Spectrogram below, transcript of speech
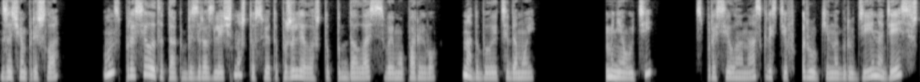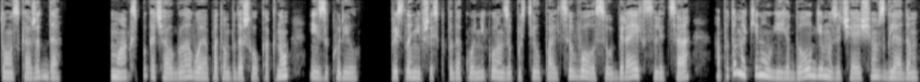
«Зачем пришла?» Он спросил это так безразлично, что Света пожалела, что поддалась своему порыву. Надо было идти домой. «Мне уйти?» — спросила она, скрестив руки на груди, надеясь, что он скажет «да». Макс покачал головой, а потом подошел к окну и закурил. Прислонившись к подоконнику, он запустил пальцы в волосы, убирая их с лица, а потом окинул ее долгим, изучающим взглядом.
